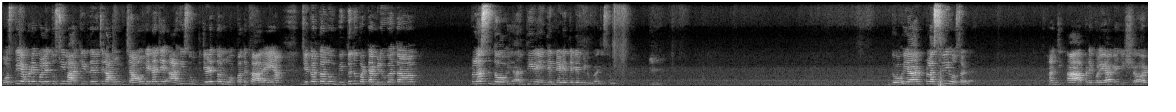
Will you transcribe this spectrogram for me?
ਮੋਸਟਲੀ ਆਪਣੇ ਕੋਲੇ ਤੁਸੀਂ ਮਾਰਕੀਟ ਦੇ ਵਿੱਚ ਲਾਉਂ, ਜਾਓਗੇ ਨਾ, ਜੇ ਆਹੀ ਸੂਟ ਜਿਹੜੇ ਤੁਹਾਨੂੰ ਆਪਾਂ ਦਿਖਾ ਰਹੇ ਆ ਜੇਕਰ ਤੁਹਾਨੂੰ ਵਿਦ ਦੁਪੱਟਾ ਮਿਲੂਗਾ ਤਾਂ ਪਲੱਸ 2000 ਦੀ ਰੇਂਜ ਦੇ ਨੇੜੇ ਤੇੜੇ ਮਿਲੂਗਾ ਜੀ ਸੂਟ। 2000 ਪਲੱਸ ਵੀ ਹੋ ਸਕਦਾ। ਹਾਂਜੀ ਆ ਆਪਣੇ ਕੋਲੇ ਆ ਗਿਆ ਜੀ ਸ਼ਰਟ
